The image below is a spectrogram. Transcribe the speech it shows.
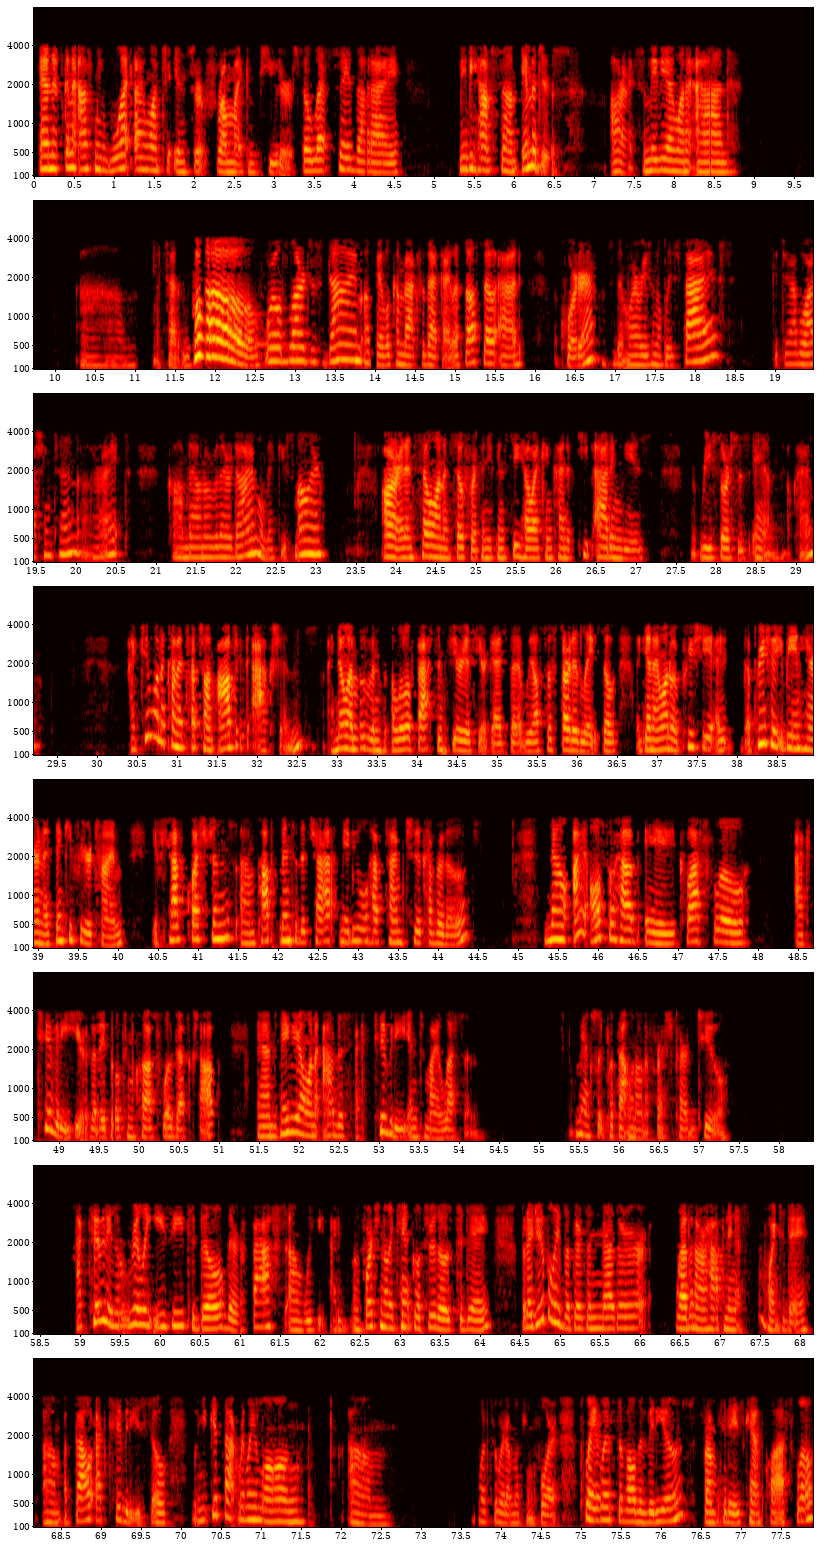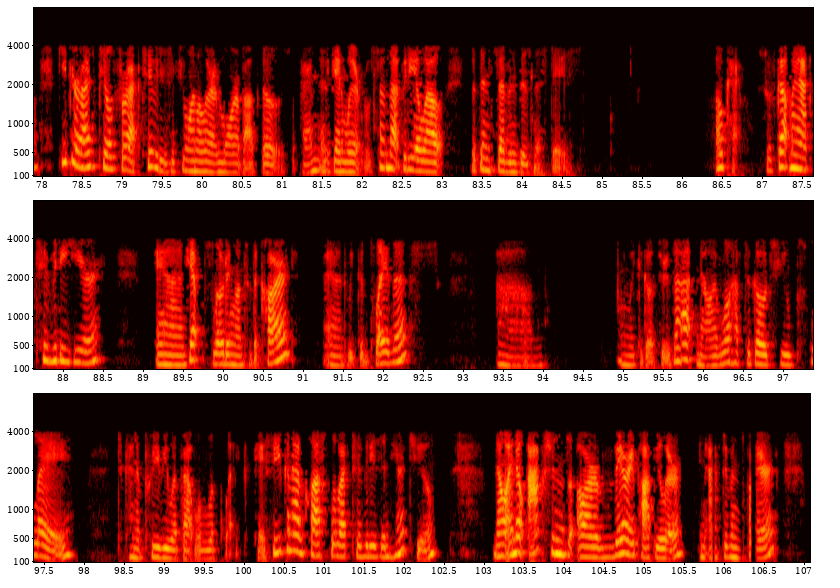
and it's going to ask me what I want to insert from my computer. So let's say that I maybe have some images. All right, so maybe I want to add, um, let's whoa, world's largest dime. Okay, we'll come back to that guy. Let's also add a quarter. That's a bit more reasonably sized. Good job, Washington. All right, calm down over there, dime. We'll make you smaller. All right, and so on and so forth. And you can see how I can kind of keep adding these resources in, okay? Do want to kind of touch on object actions. I know I'm moving a little fast and furious here, guys, but we also started late. So again, I want to appreciate I appreciate you being here, and I thank you for your time. If you have questions, um, pop them into the chat. Maybe we'll have time to cover those. Now, I also have a ClassFlow activity here that I built in ClassFlow Desktop, and maybe I want to add this activity into my lesson. Let me actually put that one on a fresh card too. Activities are really easy to build. They're fast. Um, we I unfortunately can't go through those today, but I do believe that there's another webinar happening at some point today um, about activities. So when you get that really long, um, what's the word I'm looking for, playlist of all the videos from today's Camp Class Flow, keep your eyes peeled for activities if you want to learn more about those. Okay, and again, we'll send that video out within seven business days. Okay, so I've got my activity here. And yep, it's loading onto the card, and we could play this. Um, and we could go through that. Now I will have to go to play to kind of preview what that will look like. Okay, so you can add ClassFlow activities in here too. Now I know actions are very popular in ActivInspire,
